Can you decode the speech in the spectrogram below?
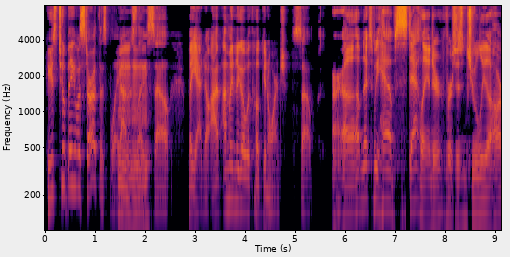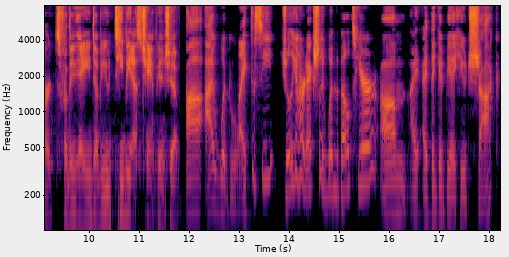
he's too big of a star at this point, honestly. Mhm. So, but yeah, no, I'm I'm going to go with Hook and Orange. So, All right. Uh, up next, we have Statlander versus Julia Hart for the AEW TBS Championship. Uh, I would like to see Julia Hart actually win the belt here. Um, I, I think it'd be a huge shock.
